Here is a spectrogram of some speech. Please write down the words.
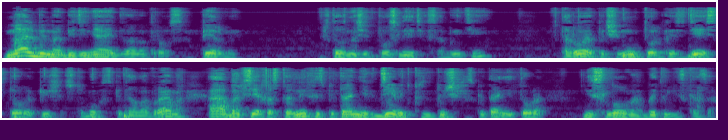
Мальбим объединяет два вопроса. Первый, что значит после этих событий? Второе, почему только здесь Тора пишет, что Бог испытал Авраама, а обо всех остальных испытаниях, девять предыдущих испытаний, Тора ни слова об этом не сказал.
